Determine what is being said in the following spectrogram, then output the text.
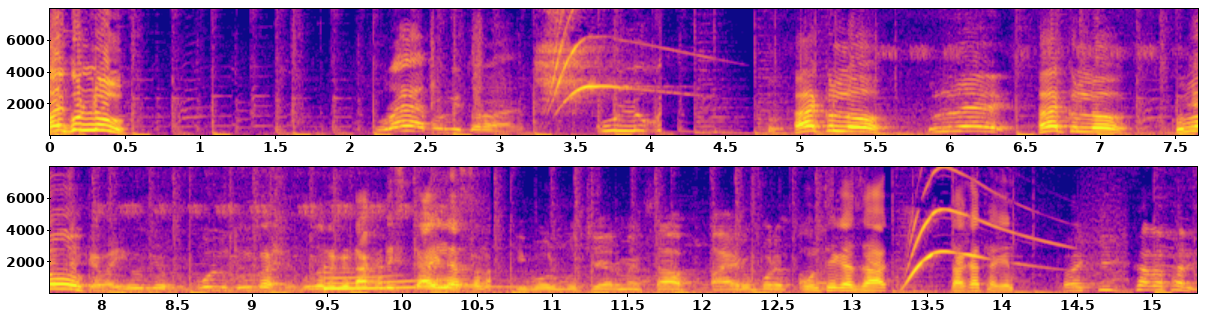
ওই গুল্লু তোরা পড়বি তোরা হ্যাঁ কুল্লু। কুল্লু রে। হ্যাঁ কুল্লু কুল্লু। কে ভাই ওই যে বললু তুই পাশে বোঝা লাগে? ডাকাতি স্টাইল আছে না? কি বলব চেয়ারম্যান সাহেব পায়ের উপরে কোন থেকে যাক টাকা থাকে। ওই কি ছাড়াছাড়ি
